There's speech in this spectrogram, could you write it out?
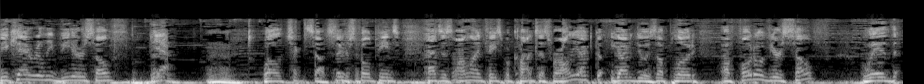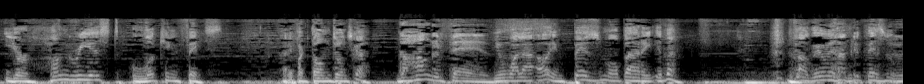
you can't really be yourself? Yeah. Well, check this out. Snickers Philippines has this online Facebook contest where all you, you got to do is upload a photo of yourself with your hungriest looking face. Ay, pag Tom Jones ka. The hungry face. Yung wala, oh, yung pez mo, pare, iba. Bago yung hungry pez mo.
